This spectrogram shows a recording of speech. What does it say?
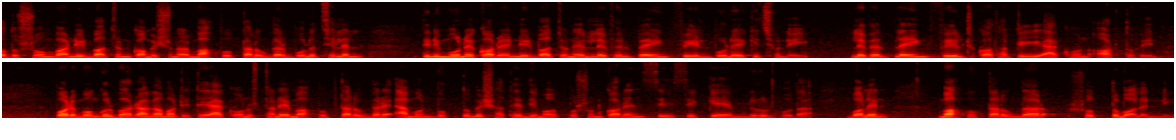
গত সোমবার নির্বাচন কমিশনার মাহবুব তালুকদার বলেছিলেন, তিনি মনে করেন নির্বাচনের লেভেল প্লেয়িং ফিল্ড বলে কিছু নেই। লেভেল প্লেয়িং ফিল্ড কথাটি এখন অর্থহীন। পরে মঙ্গলবার রাঙামাটিতে এক অনুষ্ঠানে মাহবুব তালুকদার এমন বক্তব্যের সাথে দ্বিমত পোষণ করেন CEC K M Nurul Huda. বলেন, মাহবুব তালুকদার সত্য বলেননি।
